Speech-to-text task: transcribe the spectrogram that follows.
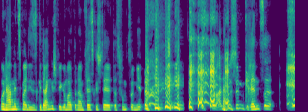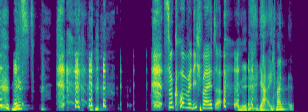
und haben jetzt mal dieses Gedankenspiel gemacht und haben festgestellt, das funktioniert nur an einer bestimmten Grenze. Mist. so kommen wir nicht weiter. Nee. Ja, ich meine,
